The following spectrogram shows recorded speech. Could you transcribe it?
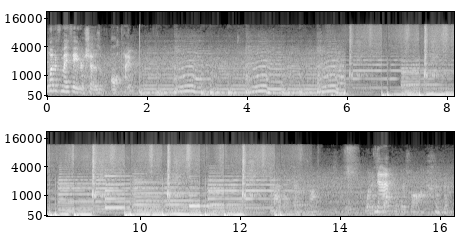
One of my favorite shows of all time. Nat?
